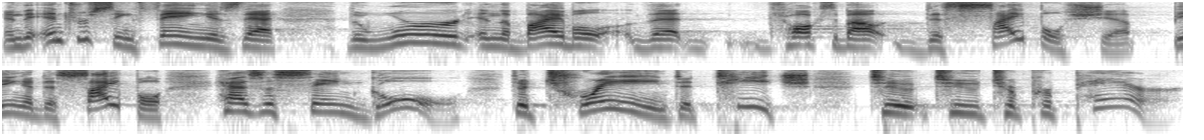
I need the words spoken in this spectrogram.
And the interesting thing is that the word in the Bible that talks about discipleship, being a disciple, has the same goal to train, to teach, to, to, to prepare.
